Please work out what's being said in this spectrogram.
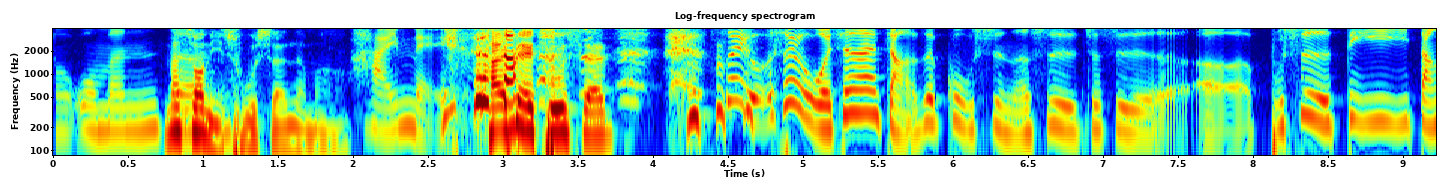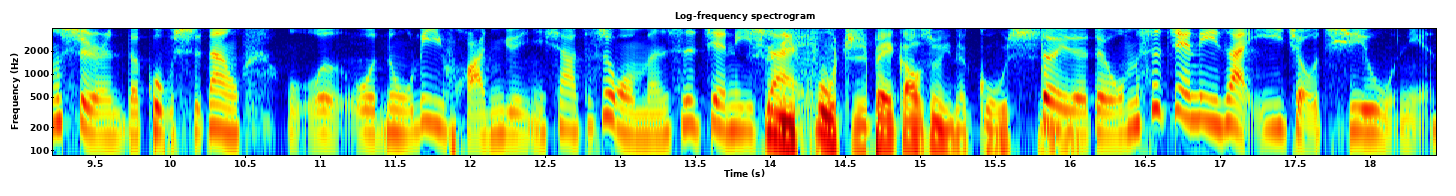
我们那时候你出生了吗？还没，还没出生。所以，所以我现在讲的这故事呢，是就是呃，不是第一当事人的故事，但我我我努力还原一下，就是我们是建立在是你父职辈告诉你的故事。对对对，我们是建立在一九七五年，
